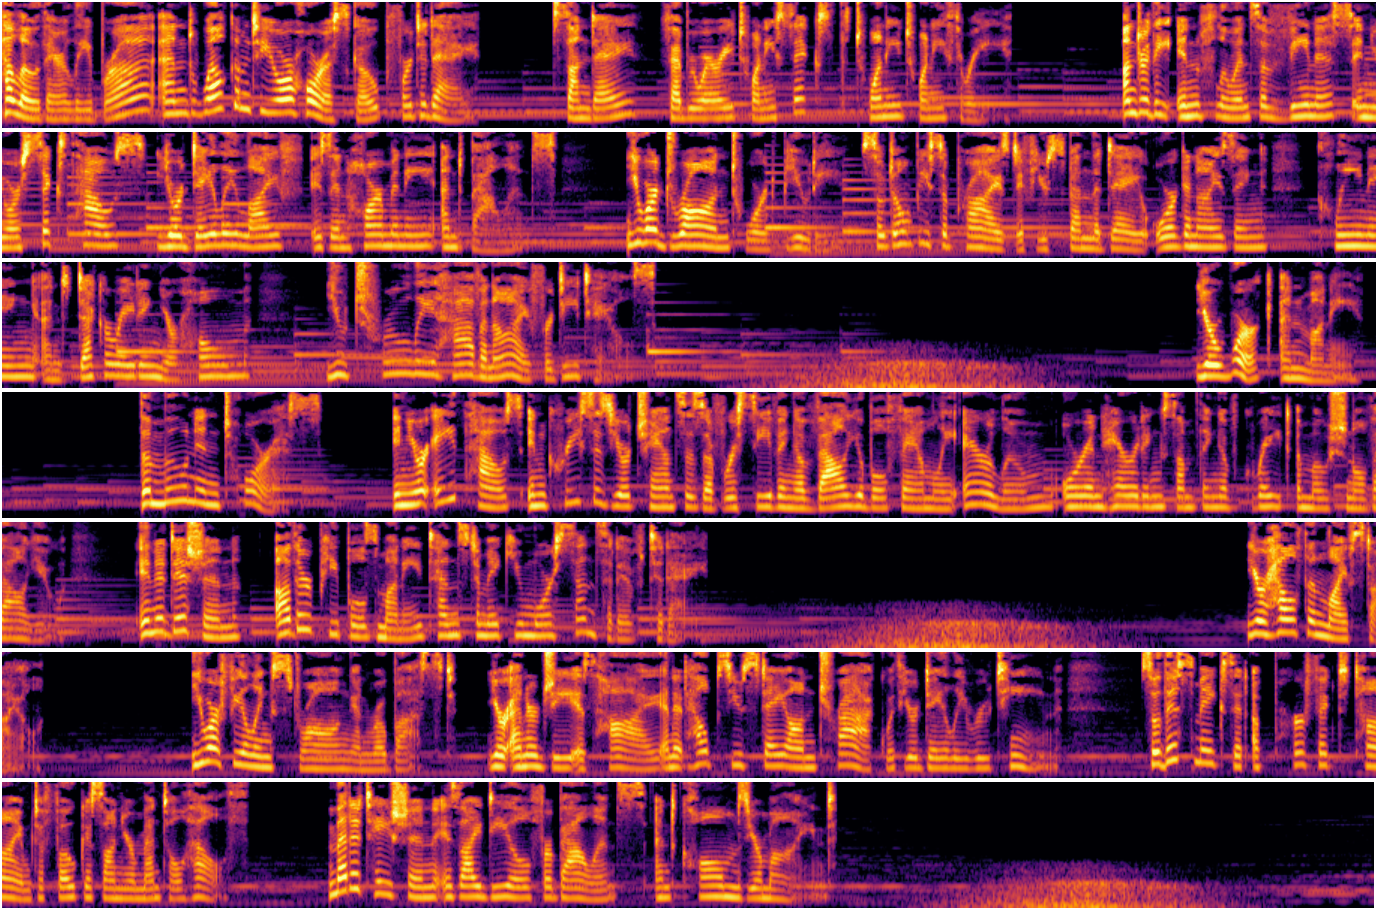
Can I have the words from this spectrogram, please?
Hello there, Libra, and welcome to your horoscope for today, Sunday, February 26th, 2023. Under the influence of Venus in your sixth house, your daily life is in harmony and balance. You are drawn toward beauty, so don't be surprised if you spend the day organizing, cleaning, and decorating your home. You truly have an eye for details. Your work and money. The moon in Taurus in your eighth house increases your chances of receiving a valuable family heirloom or inheriting something of great emotional value. In addition, other people's money tends to make you more sensitive today. Your health and lifestyle. You are feeling strong and robust. Your energy is high and it helps you stay on track with your daily routine. So, this makes it a perfect time to focus on your mental health. Meditation is ideal for balance and calms your mind.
